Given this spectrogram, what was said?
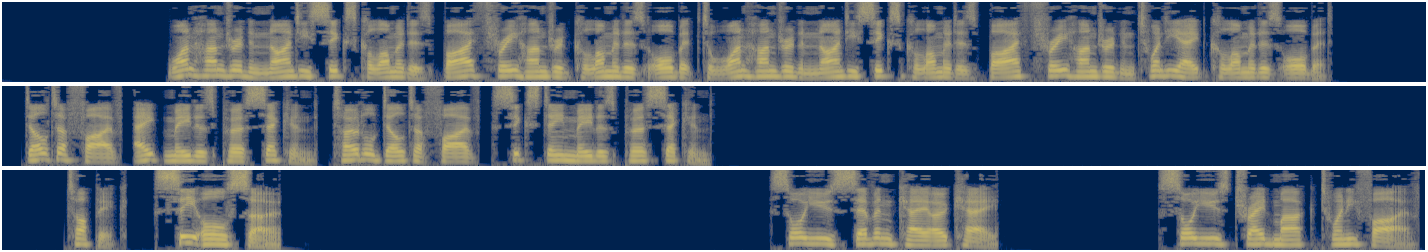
196 km by 300 km orbit to 196 km by 328 km orbit. Delta 5 8 meters per second, total delta 5 16 meters per second. Topic See also Soyuz 7K OK Soyuz trademark 25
